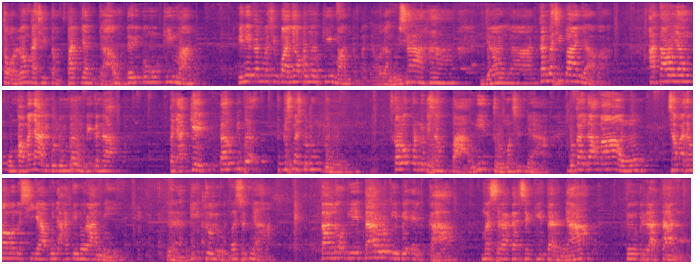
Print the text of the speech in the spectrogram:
Tolong kasih tempat yang jauh dari pemukiman. Ini kan masih banyak pemukiman tempatnya orang usaha jalan kan masih banyak pak atau yang umpamanya di Kedungdung dikena penyakit taruh di Puskesmas Kedungdung kalau perlu di Sampang gitu maksudnya bukan nggak mau sama-sama manusia punya hati nurani Nah, gitu loh maksudnya. Kalau ditaruh di BLK, masyarakat sekitarnya keberatan.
